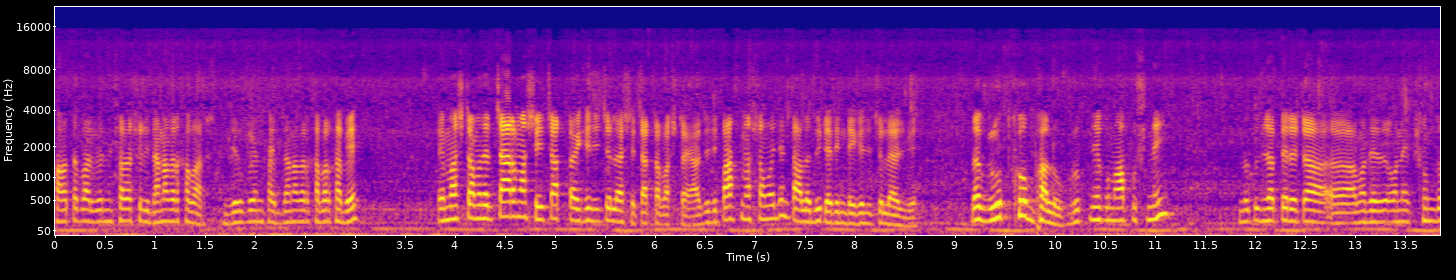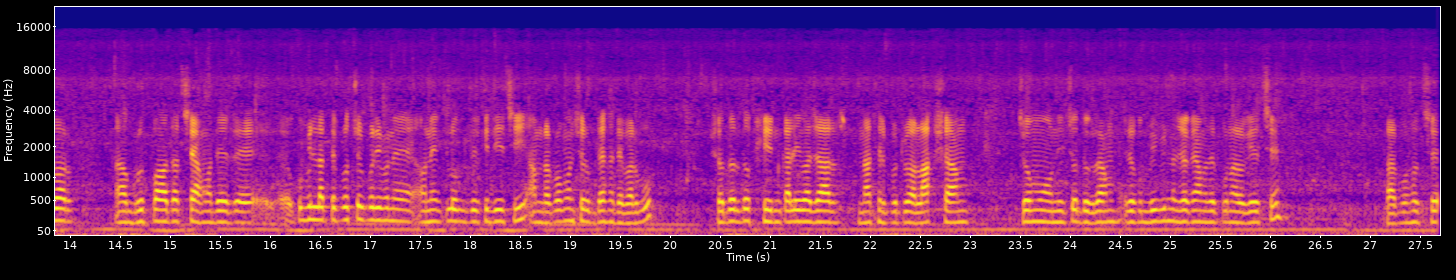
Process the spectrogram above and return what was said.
খাওয়াতে পারবেন সরাসরি দানাদার খাবার জিরো পয়েন্ট ফাইভ দানাদার খাবার খাবে। এই মাছটা আমাদের চার মাসেই চারটা কেজি চলে আসে, চারটা পাঁচটায়। আর যদি পাঁচ মাস সময় দেন, তাহলে দুইটা তিনটা কেজি চলে আসবে। এটা গ্রোথ খুব ভালো। গ্রোথ নিয়ে কোনো আপুস নেই। নতুন জাতের এটা আমাদের অনেক সুন্দর গ্রোথ পাওয়া যাচ্ছে। আমাদের কুমিল্লাতে প্রচুর পরিমাণে অনেক লোকদেরকে দিয়েছি। আমরা প্রমাণস্বরূপ দেখাতে পারব। সদর, দক্ষিণ, কালীবাজার, নাথের পটুয়া, লাকসাম, চৌমনি, চোদ্দগ্রাম, এরকম বিভিন্ন জায়গায় আমাদের পুনরায় গিয়েছে। তারপর হচ্ছে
